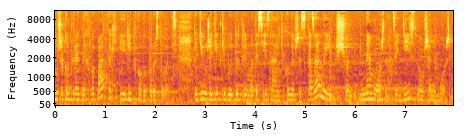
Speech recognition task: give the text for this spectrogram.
Дуже конкретних випадках і рідко використовуватись. Тоді вже дітки будуть дотриматись і знають, коли вже сказали їм, що не можна, це дійсно вже не можна.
